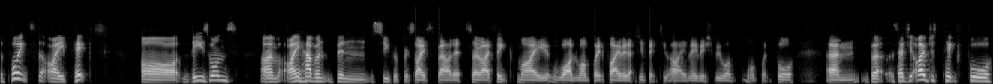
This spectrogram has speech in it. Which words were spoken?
The points that I picked are these ones. Um, I haven't been super precise about it, so I think my 1 1.5 is actually a bit too high. Maybe it should be 1 1.4. Um, but essentially, I've just picked four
